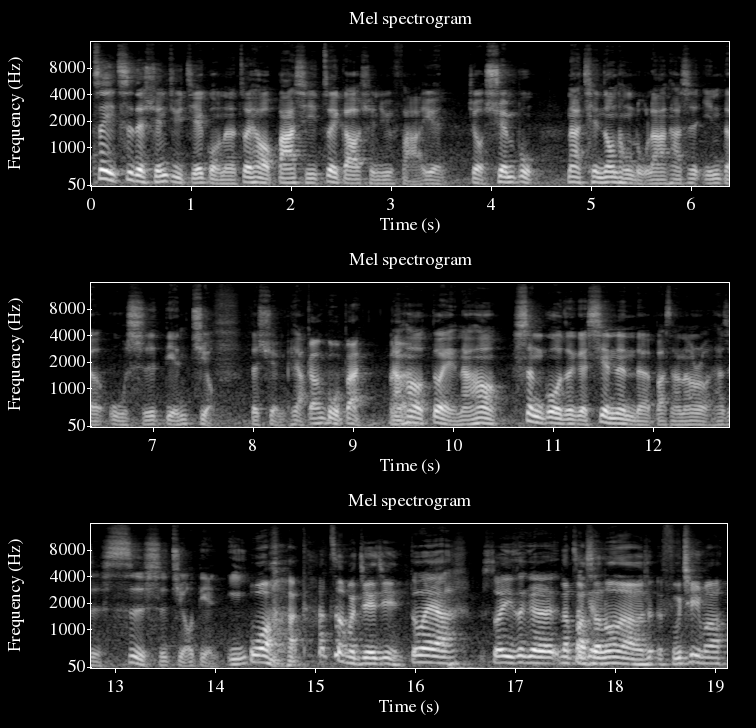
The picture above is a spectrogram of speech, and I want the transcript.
这一次的选举结果呢，最后巴西最高选举法院就宣布，那前总统鲁拉他是赢得五十点九的选票，刚过半，然后对，然后胜过这个现任的巴萨诺罗，他是四十九点一。哇，他这么接近，对啊，所以这个那巴这个塞罗那服气吗？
